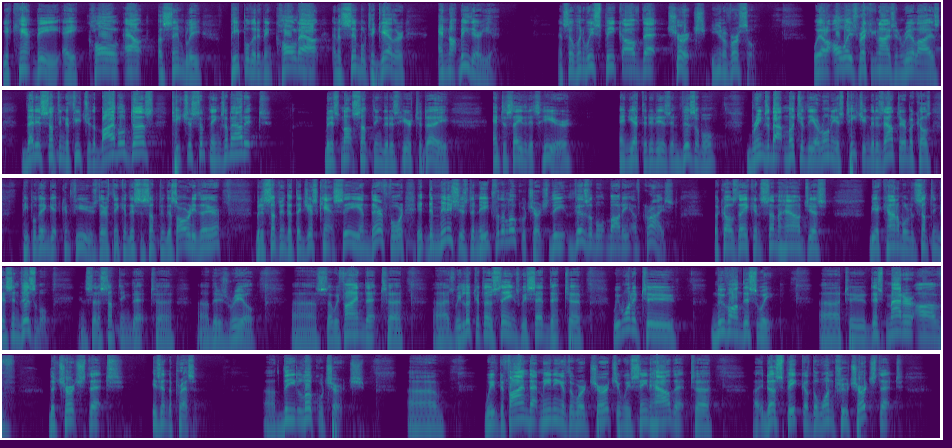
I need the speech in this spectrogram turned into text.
You can't be a called out assembly, people that have been called out and assembled together and not be there yet. And so when we speak of that church universal, we ought to always recognize and realize that is something the future. The Bible does teach us some things about it, but it's not something that is here today. And to say that it's here and yet that it is invisible brings about much of the erroneous teaching that is out there because people then get confused. They're thinking this is something that's already there, but it's something that they just can't see, and therefore it diminishes the need for the local church, the visible body of Christ, because they can somehow just be accountable to something that's invisible instead of something that uh, uh, that is real. Uh, so we find that uh, uh, as we looked at those things, we said that uh, we wanted to move on this week uh, to this matter of the church that is in the present, uh, the local church. Uh, we've defined that meaning of the word church, and we've seen how that uh, Uh, it does speak of the one true church that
